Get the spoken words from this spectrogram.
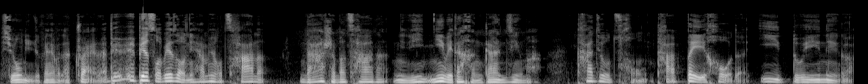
修女就赶紧把他拽来，别别别走别走，你还没有擦呢，拿什么擦呢？你你你以为他很干净吗？他就从他背后的一堆那个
